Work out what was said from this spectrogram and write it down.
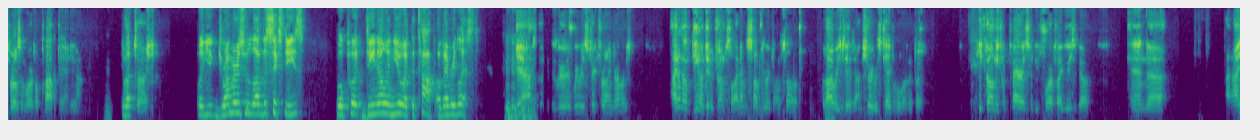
Turtles are more of a pop band, you know. But, But uh, well, you drummers who love the '60s will put Dino and you at the top of every list. yeah, absolutely. We were we were the stick trolling drummers. I don't know if Dino did a drum solo. I never saw him do a drum solo, but I always did. I'm sure he was capable of it. But he called me from Paris maybe four or five years ago, and uh, I,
